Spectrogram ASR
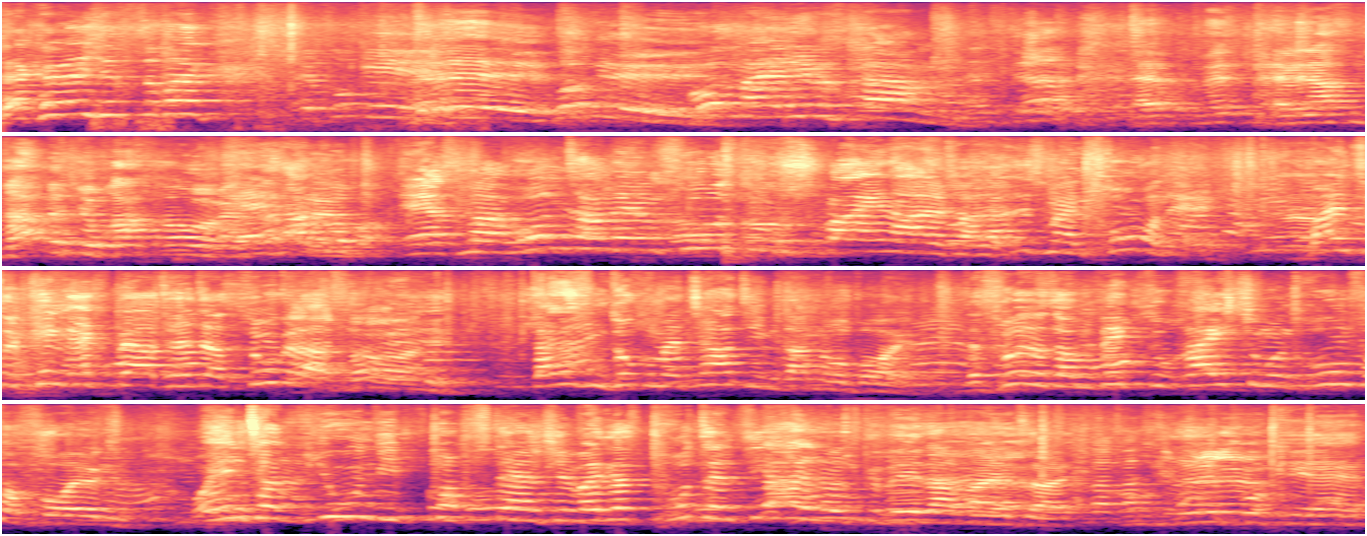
Der König ist zurück! Hey, Pucki! Hey, Pucki! Wo sind meine Liebesklaven? Äh, wen, wen hast du da mitgebracht, oh? Wer Er ist ist das mein Thron, ey. Meinst du, King Eckbert hätte das zugelassen, oder? Das ist ein Dokumentarteam, Sandro Boy. Das würde uns auf dem Weg zu Reichtum und Ruhm verfolgen. Und interviewen wie Popsternchen, weil sie das Potenzial in uns gesehen haben, Alter. Ey.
